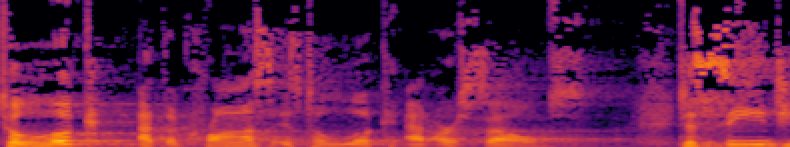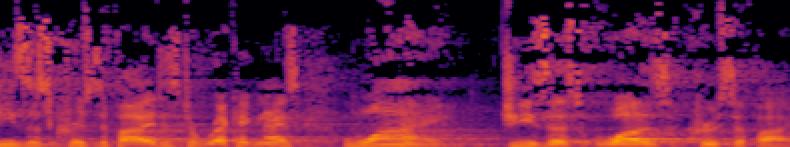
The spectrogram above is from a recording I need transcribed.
To look at the cross is to look at ourselves. To see Jesus crucified is to recognize why Jesus was crucified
